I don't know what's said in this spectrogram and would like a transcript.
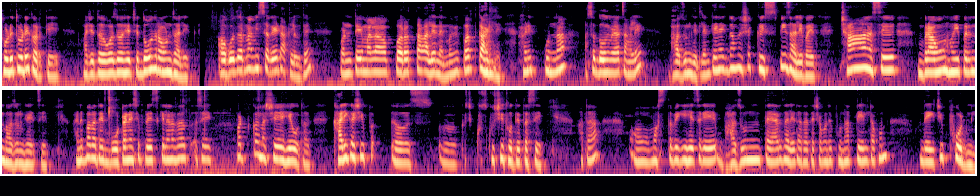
थोडे थोडे करते. माझे जवळजवळ ह्याचे दोन राऊंड झाले. अगोदर ना मी सगळे टाकले होते पण ते मला परतता आले नाहीत. मग मी परत काढले. आणि पुन्हा असं दोन वेळा चांगले भाजून घेतले आणि त्याने एकदम असे क्रिस्पी झाले पाहिजेत छान असे ब्राऊन होईपर्यंत भाजून घ्यायचे. आणि बघा ते बोटाने असे प्रेस केल्यानंतर असे पटकन असे हे होतात. खारी कशी खुसखुशीत होते तसे. आता मस्तपैकी हे सगळे भाजून तयार झालेत. आता त्याच्यामध्ये पुन्हा तेल टाकून द्यायची फोडणी.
